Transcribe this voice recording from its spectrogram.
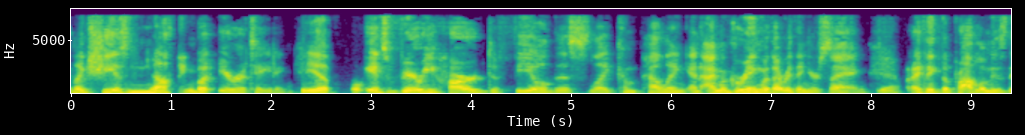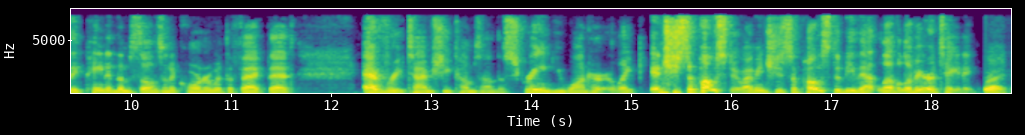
like she is nothing but irritating. Yep. It's very hard to feel this like compelling, and I'm agreeing with everything you're saying. Yeah. But I think the problem is they painted themselves in a corner with the fact that every time she comes on the screen, you want her like, and she's supposed to. I mean, she's supposed to be that level of irritating. Right.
